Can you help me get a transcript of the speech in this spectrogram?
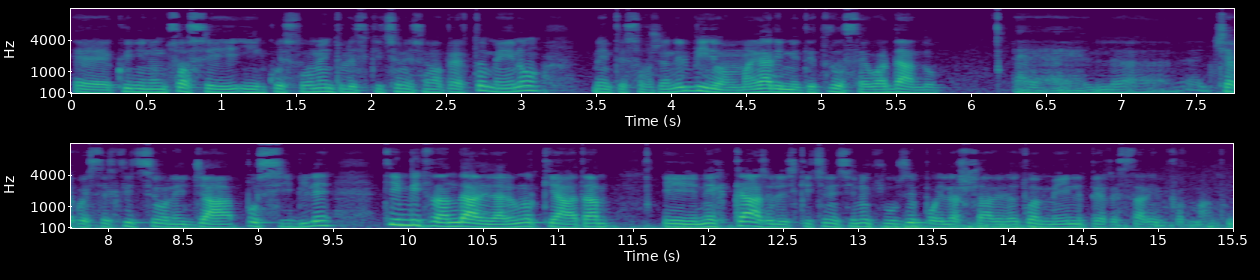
Eh, quindi non so se in questo momento le iscrizioni sono aperte o meno, mentre sto facendo il video, ma magari mentre tu lo stai guardando eh, c'è questa iscrizione già possibile. Ti invito ad andare a dare un'occhiata e nel caso le iscrizioni siano chiuse puoi lasciare la tua mail per restare informato.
